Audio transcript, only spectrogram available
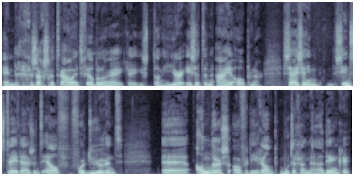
en de gezagsgetrouwheid veel belangrijker is dan hier... is het een eye-opener. Zij zijn sinds 2011 voortdurend eh, anders over die ramp moeten gaan nadenken.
